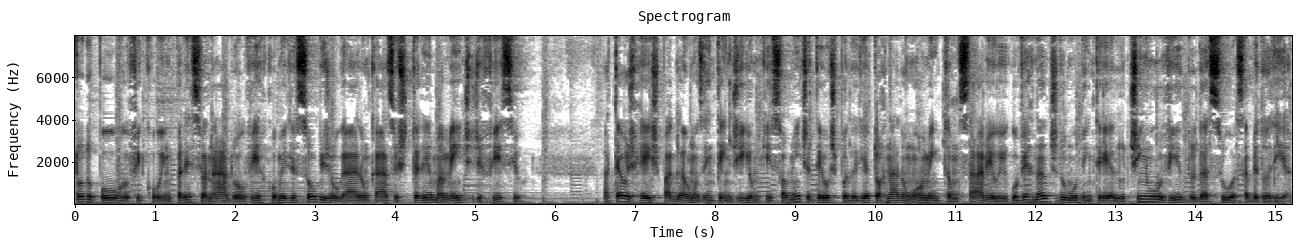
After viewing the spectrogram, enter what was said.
Todo o povo ficou impressionado ao ver como ele soube julgar um caso extremamente difícil. Até os reis pagãos entendiam que somente Deus poderia tornar um homem tão sábio e governantes do mundo inteiro tinham ouvido da sua sabedoria.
